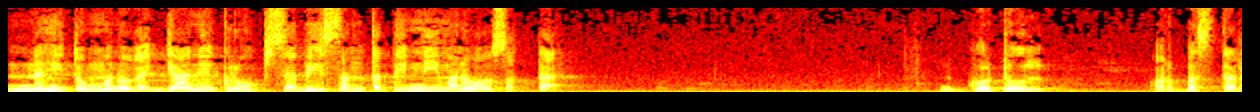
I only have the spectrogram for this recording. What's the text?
नहीं तो मनोवैज्ञानिक रूप से भी संतति नियमन हो सकता है। घोटूल और बस्तर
